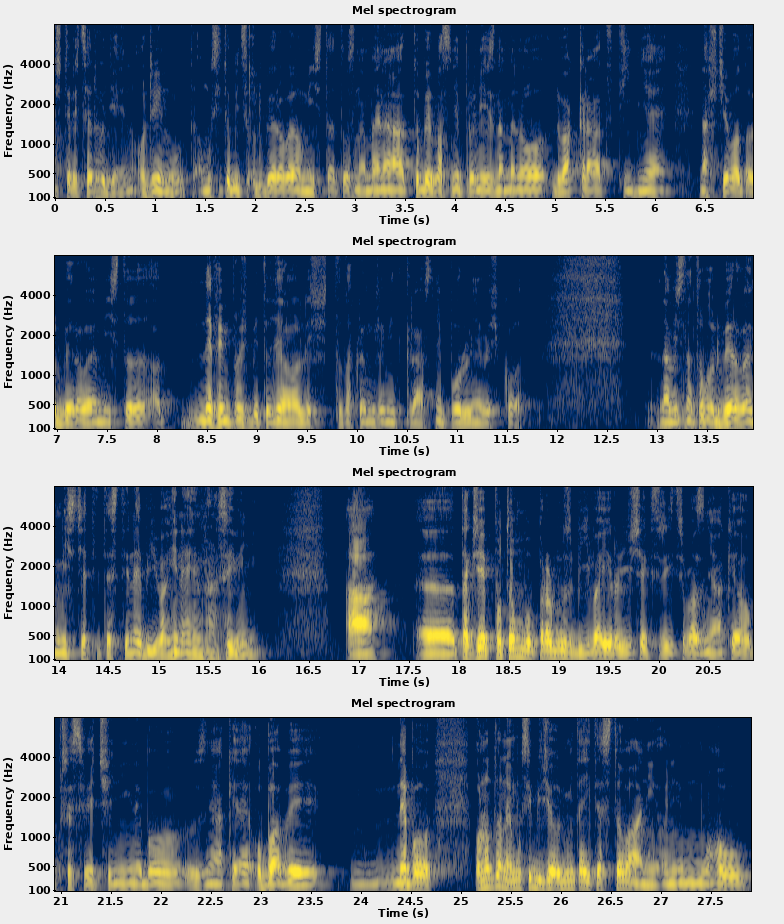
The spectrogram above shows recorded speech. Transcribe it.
48 hodin odinut a musí to být z odběrového místa. To znamená, to by vlastně pro něj znamenalo dvakrát týdně navštěvovat odběrové místo a nevím, proč by to dělal, když to takhle může mít krásně pohodlně ve škole. Navíc na tom odběrovém místě ty testy nebývají neinvazivní. A takže potom opravdu zbývají rodiče, kteří třeba z nějakého přesvědčení nebo z nějaké obavy, nebo ono to nemusí být, že odmítají testování. Oni mohou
